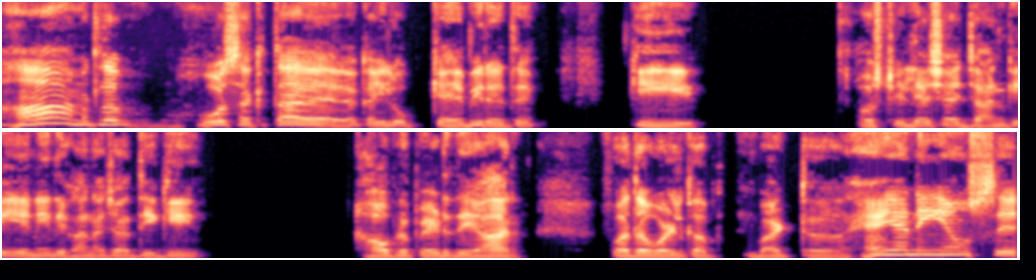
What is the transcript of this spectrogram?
हाँ मतलब हो सकता है, कई लोग कह भी रहे थे कि ऑस्ट्रेलिया शायद जान के ये नहीं दिखाना चाहती कि how prepared they are for the world cup but हैं या नहीं है, उससे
